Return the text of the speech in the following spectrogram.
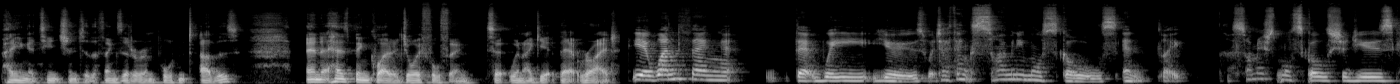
paying attention to the things that are important to others and it has been quite a joyful thing to when I get that right. Yeah, one thing that we use, which I think so many more schools and like so many more schools should use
